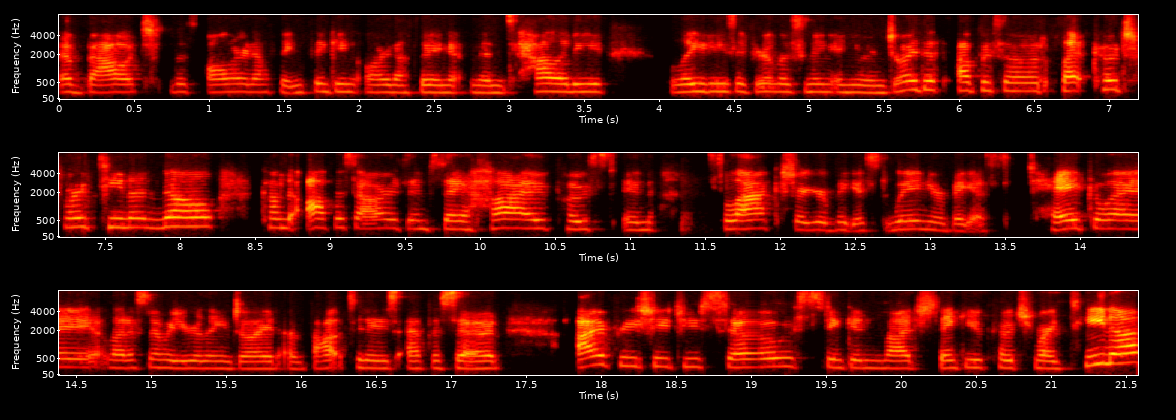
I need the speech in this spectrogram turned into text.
about this all or nothing thinking, all or nothing mentality ladies, if you're listening and you enjoyed this episode, let Coach Martina know. Come to office hours and say hi, post in Slack, share your biggest win, your biggest takeaway. Let us know what you really enjoyed about today's episode. I appreciate you so stinking much. Thank you, Coach Martina,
